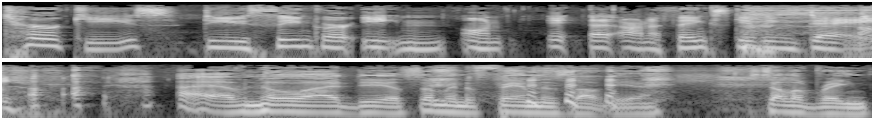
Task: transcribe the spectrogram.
turkeys do you think are eaten on uh, on a Thanksgiving day? I have no idea. Some of the families out there celebrating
